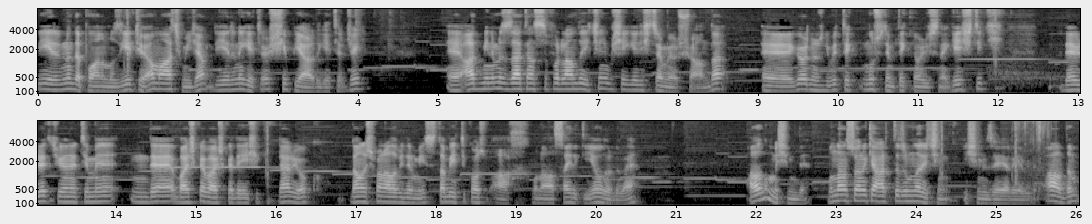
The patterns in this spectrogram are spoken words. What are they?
Diğerine de puanımız yetiyor ama açmayacağım. Diğerini getiriyor. Shipyard'ı getirecek. Ee, adminimiz zaten sıfırlandığı için bir şey geliştiremiyoruz şu anda. Ee, gördüğünüz gibi tek, Muslim teknolojisine geçtik. Devlet yönetiminde başka başka değişiklikler yok. Danışman alabilir miyiz? Stability cost... Ah bunu alsaydık iyi olurdu be. Alalım mı şimdi? Bundan sonraki arttırımlar için işimize yarayabilir. Aldım.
